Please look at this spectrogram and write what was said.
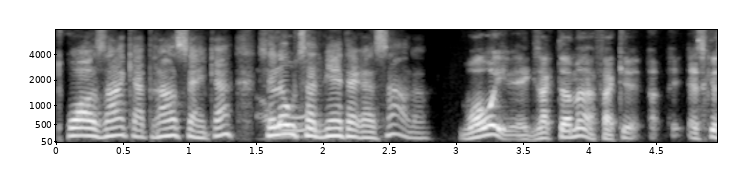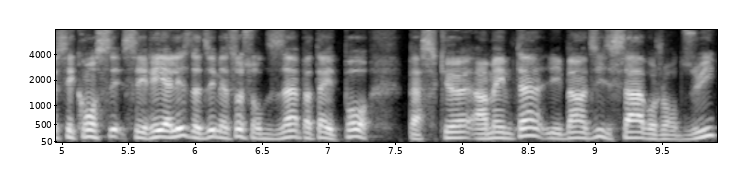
trois ans, quatre ans, cinq ans. C'est là où ça devient intéressant. Là. Oui, oui, exactement. Fait que, est-ce que c'est c'est réaliste de dire mettre ça sur 10 ans? Peut-être pas. Parce que en même temps, les bandits le savent aujourd'hui,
